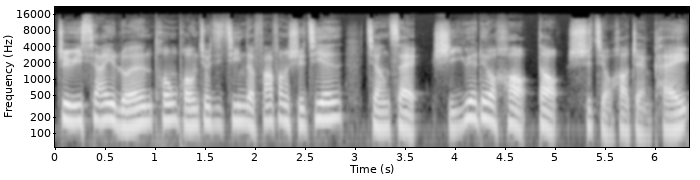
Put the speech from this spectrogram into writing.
至于下一轮通膨救济金的发放时间，将在十一月六号到十九号展开。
